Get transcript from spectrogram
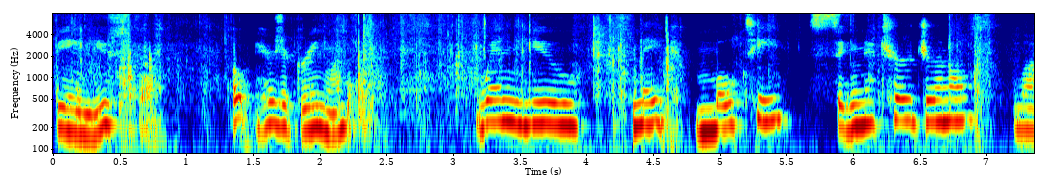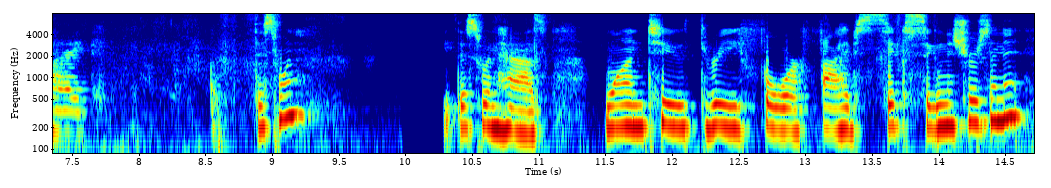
being useful. Oh, here's a green one. When you make multi signature journals, like this one, this one has one, two, three, four, five, six signatures in it.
